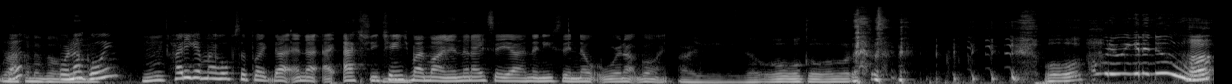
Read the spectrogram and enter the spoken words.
We're huh? not gonna go. We're baby. not going. Hmm? How do you get my hopes up like that? And I, I actually change my mind, and then I say yeah, and then you say no, we're not going. All right, baby. No, we'll, we'll go. We'll go. well, what are we gonna do? Huh?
